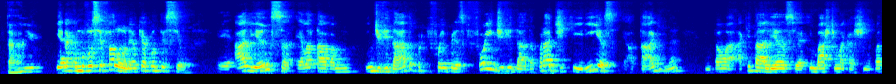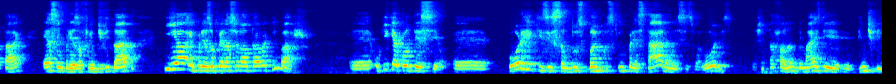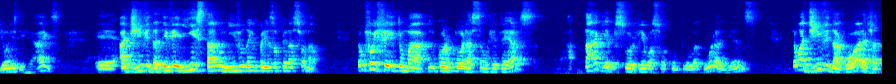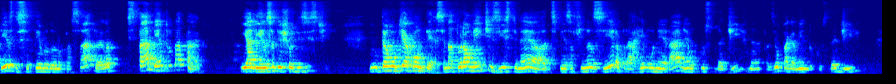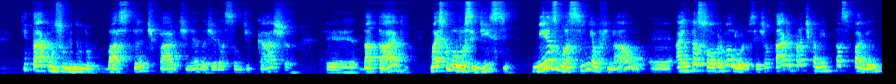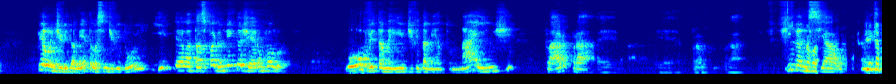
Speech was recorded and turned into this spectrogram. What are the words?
Tá. E, e era como você falou, né? O que aconteceu? É, a aliança ela estava endividada, porque foi a empresa que foi endividada para adquirir a, a TAG, né? Então, a, aqui está a aliança e aqui embaixo tinha uma caixinha com a TAG. Essa empresa foi endividada e a empresa operacional estava aqui embaixo. É, o que, que aconteceu? É, por requisição dos bancos que emprestaram esses valores, a gente está falando de mais de 20 bilhões de reais, é, a dívida deveria estar no nível da empresa operacional. Então foi feita uma incorporação reversa, a TAG absorveu a sua controladora, a Aliança, Então, a dívida agora, já desde setembro do ano passado, ela está dentro da TAG. E a aliança deixou de existir. Então, o que acontece? Naturalmente, existe né, a despesa financeira para remunerar né, o custo da dívida, né, fazer o pagamento do custo da dívida, que está consumindo bastante parte né, da geração de caixa é, da TAG, mas, como você disse, mesmo assim, ao final, é, ainda sobra valor, ou seja, a TAG praticamente está se pagando pelo endividamento, ela se endividou e ela está se pagando e ainda gera um valor. Houve também endividamento na Engie, claro, para é, é, financiar o 30%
